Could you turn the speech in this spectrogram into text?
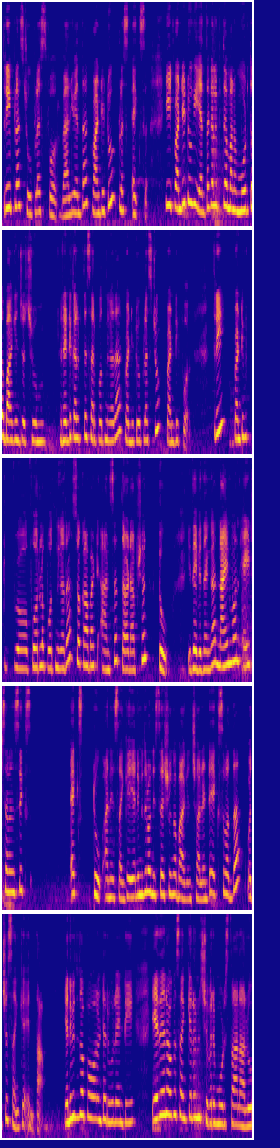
three plus two plus four. Value ఎంత? Twenty two plus X. ఈ ట్వంటీ టూకి ఎంత కలిపితే మనం మూడుతో భాగించవచ్చు రెండు కలిపితే సరిపోతుంది కదా? Twenty two plus two twenty four. Three twenty ఫోర్లో పోతుంది కదా? సో కాబట్టి ఆన్సర్ థర్డ్ ఆప్షన్ టూ. ఇదే విధంగా nine one eight seven six X two అనే సంఖ్య ఎనిమిదిలో నిశ్శేషంగా భాగించాలంటే ఎక్స్ వద్ద వచ్చే సంఖ్య ఎంత? ఎనిమిదితో పోవాలంటే రూల్ ఏంటి? ఏదైనా ఒక సంఖ్యలోని చివరి మూడు స్థానాలు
